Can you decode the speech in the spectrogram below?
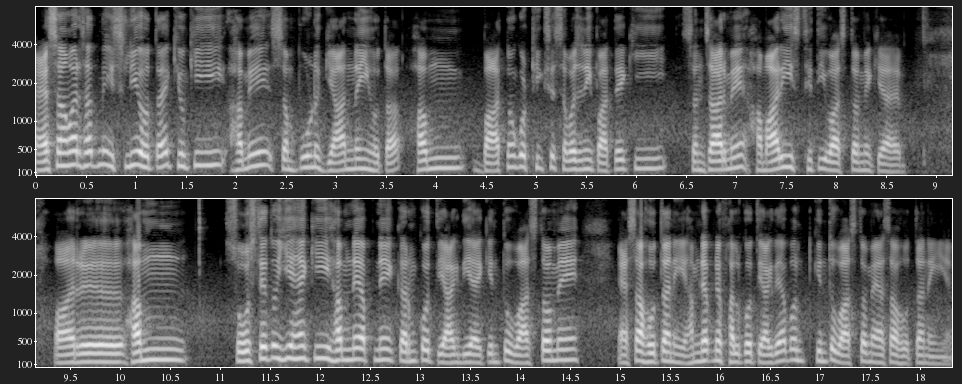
ऐसा हमारे साथ में इसलिए होता है क्योंकि हमें संपूर्ण ज्ञान नहीं होता, हम बातों को ठीक से समझ नहीं पाते कि संसार में हमारी स्थिति वास्तव में क्या है। और हम सोचते तो ये हैं कि हमने अपने कर्म को त्याग दिया है, किंतु वास्तव में ऐसा होता नहीं है। हमने अपने फल को त्याग दिया, पर किंतु वास्तव में ऐसा होता नहीं है।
